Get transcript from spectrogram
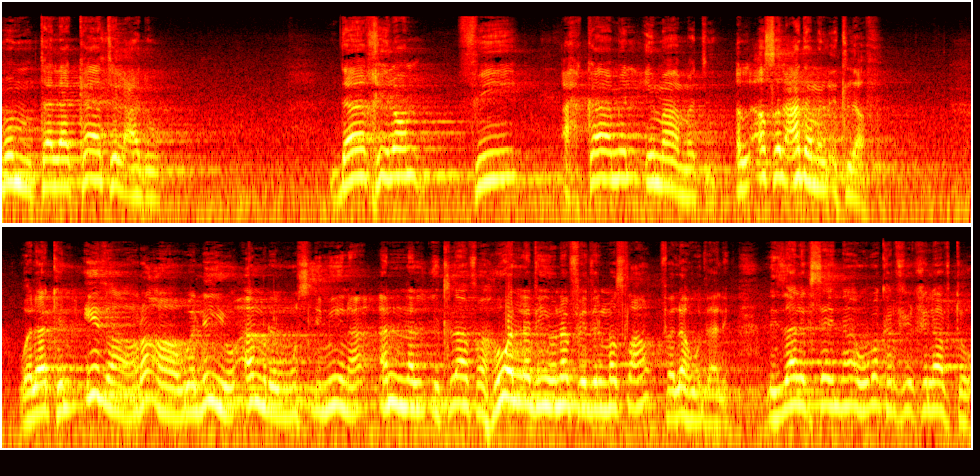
ممتلكات العدو. داخل في أحكام الإمامة. الأصل عدم الإتلاف. ولكن إذا رأى ولي أمر المسلمين أن الإتلاف هو الذي ينفذ المصلحة فله ذلك. لذلك سيدنا أبو بكر في خلافته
